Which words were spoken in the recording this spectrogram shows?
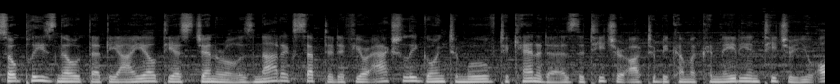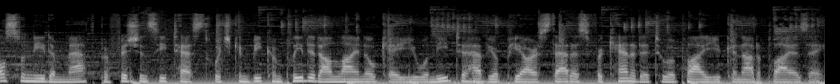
So please note that the IELTS General is not accepted if you're actually going to move to Canada as the teacher ought to become a Canadian teacher. You also need a math proficiency test which can be completed online. Okay, you will need to have your PR status for Canada to apply. You cannot apply as a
